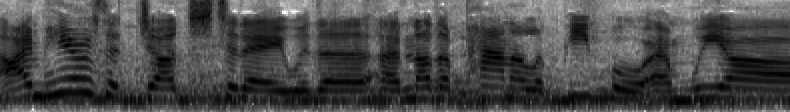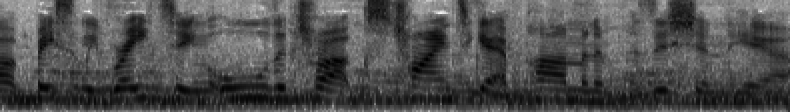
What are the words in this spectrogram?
I'm here as a judge today with a, another panel of people, and we are basically rating all the trucks trying to get a permanent position here.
